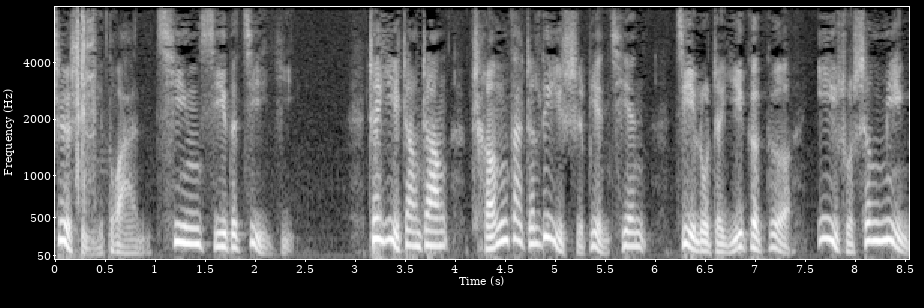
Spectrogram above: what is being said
这是一段清晰的记忆，这一张张承载着历史变迁、记录着一个个艺术生命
